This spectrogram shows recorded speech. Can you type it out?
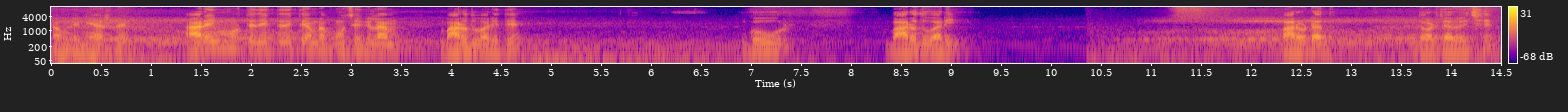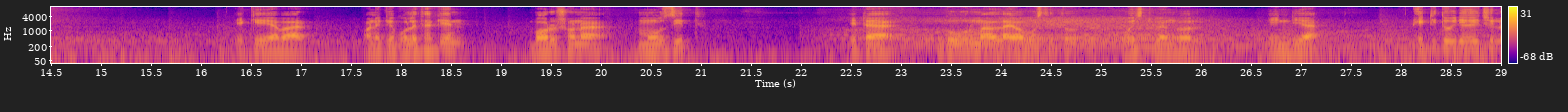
সঙ্গে নিয়ে আসবেন। আর এই মুহূর্তে দেখতে দেখতে আমরা পৌঁছে গেলাম বারোদুয়ারিতে। গৌর বারোদুয়ারি বারোটা দরজা রয়েছে। একে আবার অনেকে বলে থাকেন বড়সোনা মসজিদ। এটা গৌর মালদায় অবস্থিত ওয়েস্ট বেঙ্গল, ইন্ডিয়া। এটি তৈরি হয়েছিল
